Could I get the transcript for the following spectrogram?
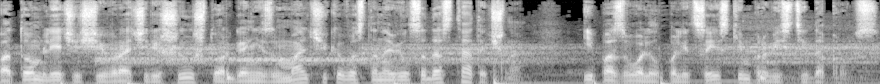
Потом лечащий врач решил, что организм мальчика восстановился достаточно и позволил полицейским провести допрос.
